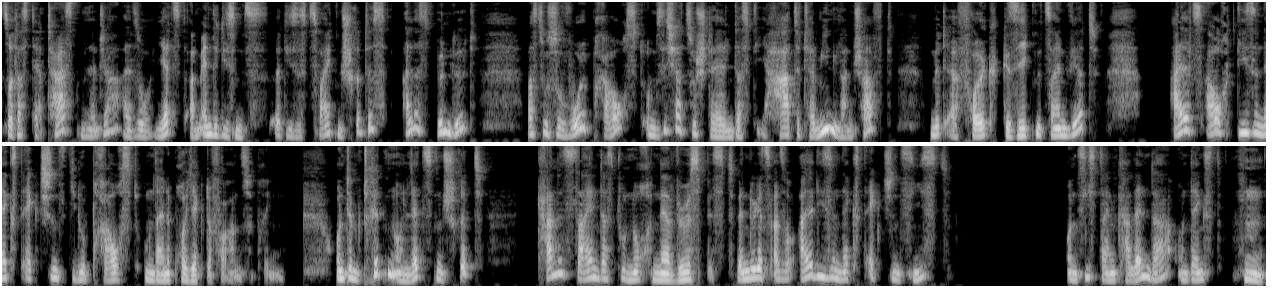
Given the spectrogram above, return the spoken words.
sodass der Taskmanager also jetzt am Ende dieses, äh, dieses zweiten Schrittes alles bündelt, was du sowohl brauchst, um sicherzustellen, dass die harte Terminlandschaft mit Erfolg gesegnet sein wird, als auch diese Next Actions, die du brauchst, um deine Projekte voranzubringen. Und im dritten und letzten Schritt kann es sein, dass du noch nervös bist. Wenn du jetzt also all diese Next Actions siehst und siehst deinen Kalender und denkst, hm,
